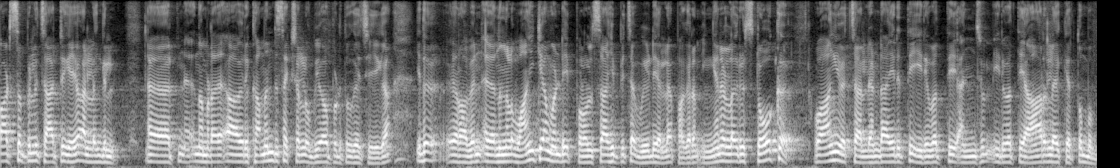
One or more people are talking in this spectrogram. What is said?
വാട്സപ്പിൽ ചെയ്യുകയോ അല്ലെങ്കിൽ നമ്മുടെ ആ ഒരു കമന്റ് സെക്ഷനിൽ ഉപയോഗപ്പെടുത്തുകയോ ചെയ്യുക. ഇത് റവൻ നിങ്ങൾ വാങ്ങിക്കാൻ വേണ്ടി പ്രോത്സാഹിപ്പിച്ച വീഡിയോ അല്ല പകരം ഇങ്ങനെയുള്ള ഒരു സ്റ്റോക്ക് വാങ്ങി വെച്ചാൽ രണ്ടായിരത്തി ഇരുപത്തി അഞ്ചും ഇരുപത്തി ആറിലേക്ക് എത്തുമ്പം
